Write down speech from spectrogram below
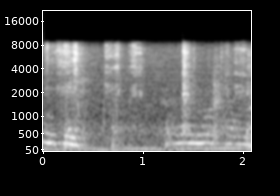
Okay. One more time.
